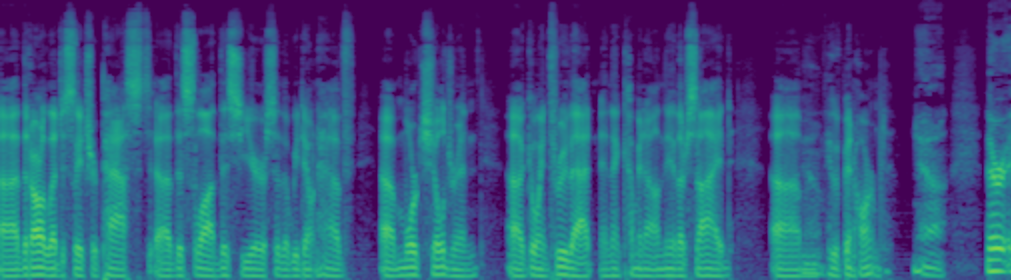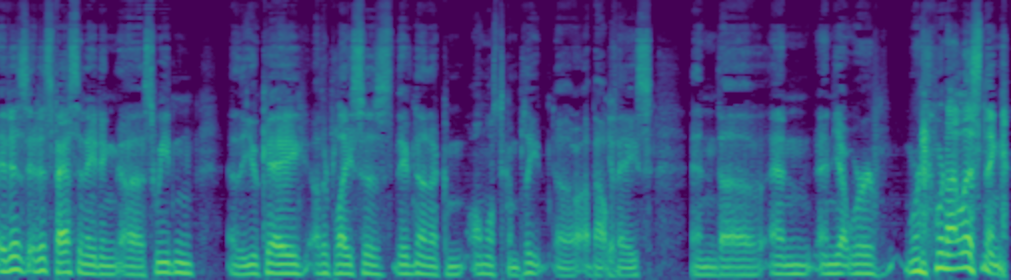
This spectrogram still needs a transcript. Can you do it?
uh, that our legislature passed uh, this law this year, so that we don't have more children going through that and then coming out on the other side um, yeah. who have been harmed. Yeah there it is. It is fascinating. Uh, Sweden, uh, the UK, other places, they've done a com- almost complete uh, about Yep. face, and uh, and and yet we're we're we're not listening.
